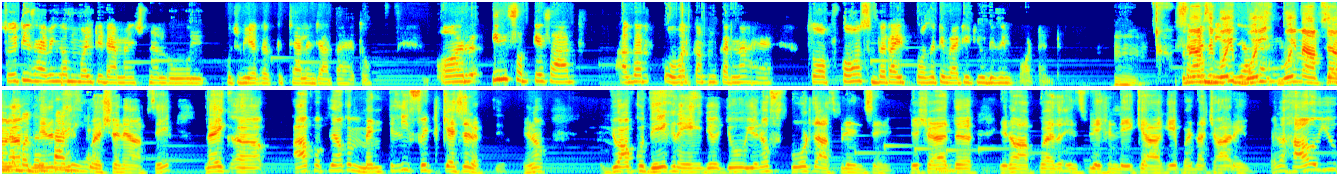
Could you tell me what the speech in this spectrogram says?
so it is having a multi-dimensional role कुछ भी अगर चैलेंज आता है तो और इन सब के साथ अगर ओवरकम करना है तो of course the right positive attitude is important हम्म तो मैं आपसे वही वही वही मैं आपसे अगला मेरा नेक्स्ट क्वेश्चन है। आपसे। लाइक आप अपने आप को मेंटली फिट कैसे रखते हो? यू नो जो आपको देख रहे हैं जो जो यू नो स्पोर्ट्स एस्पिरेंट्स हैं जो शायद यू नो आपको एज इंस्पिरेशन लेके आगे बढ़ना चाह रहे हो। You know how you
